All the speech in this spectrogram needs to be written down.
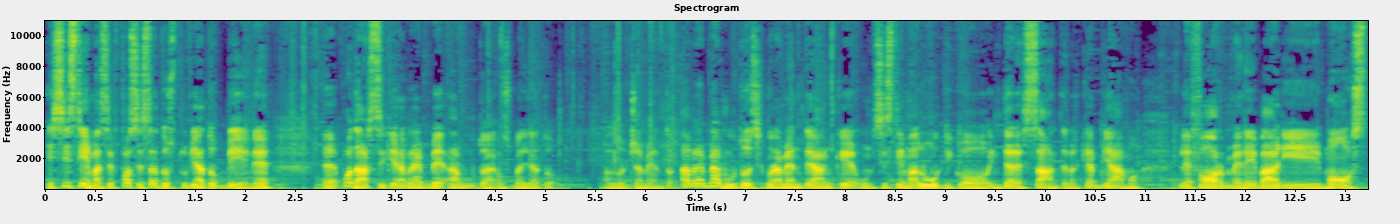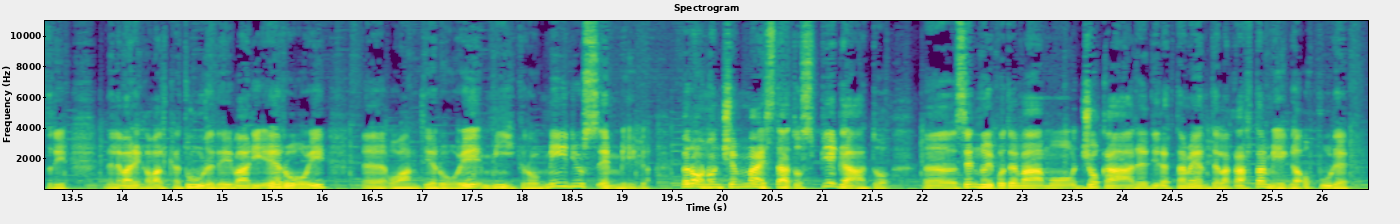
Il sistema, se fosse stato studiato bene, eh, può darsi che avrebbe avuto. Eh, ho sbagliato alloggiamento. Avrebbe avuto sicuramente anche un sistema ludico interessante perché abbiamo le forme dei vari mostri, delle varie cavalcature, dei vari eroi eh, o antieroi, micro, medius e mega. Però non ci è mai stato spiegato eh, se noi potevamo giocare direttamente la carta mega oppure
